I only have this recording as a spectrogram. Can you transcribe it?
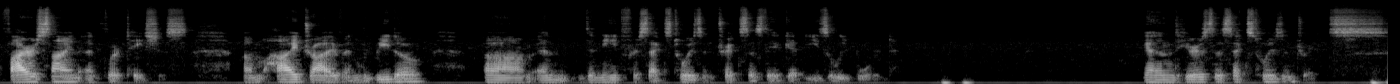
fire sign and flirtatious, um, high drive and libido, um, and the need for sex toys and tricks as they get easily bored. And here's the sex toys and tricks.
